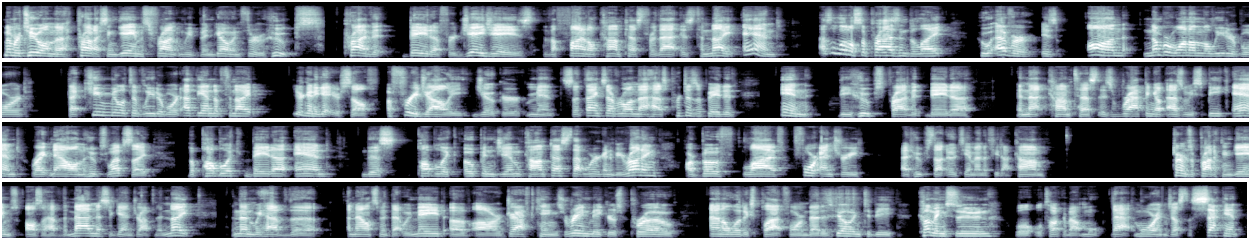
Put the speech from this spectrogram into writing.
Number two, on the products and games front, we've been going through hoops, private beta for JJ's. The final contest for that is tonight. And as a little surprise and delight, whoever is on number one on the leaderboard, that cumulative leaderboard at the end of tonight, you're going to get yourself a free Jolly Joker mint. So thanks everyone that has participated in the Hoops private beta. And that contest is wrapping up as we speak. And right now on the Hoops website, the public beta and this public open gym contests that we're going to be running are both live for entry at hoops.otmnft.com terms of product and games, also have the Madness again dropping the night, and then we have the announcement that we made of our DraftKings Reignmakers Pro analytics platform that is going to be coming soon. We'll we'll talk about more, that more in just a second.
